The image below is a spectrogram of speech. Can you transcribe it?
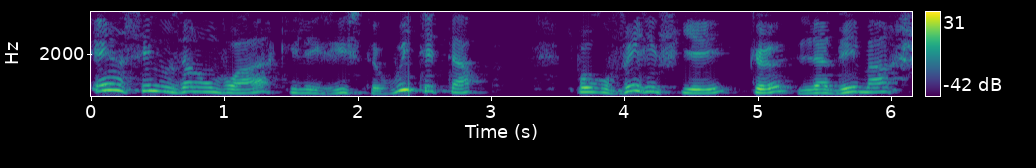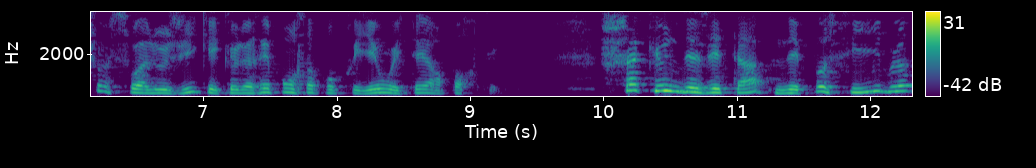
Et ainsi, nous allons voir qu'il existe huit étapes pour vérifier que la démarche soit logique et que les réponses appropriées ont été apportées. Chacune des étapes n'est possible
